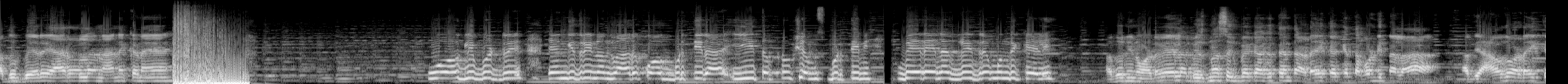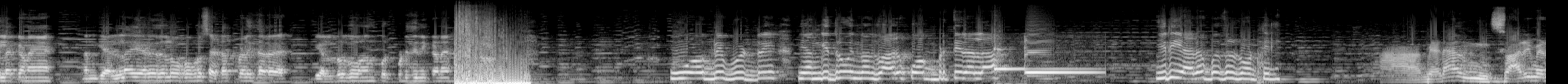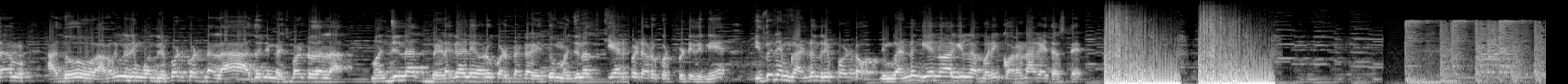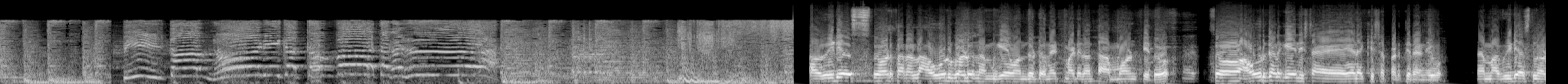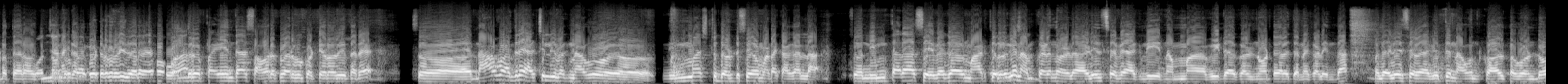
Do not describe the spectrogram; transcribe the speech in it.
ಅದು ಬೇರೆ ಯಾರು ಅಲ್ಲ ನಾನೇ ಕಣೆ. ಹೋಗ್ಲಿ ಬಿಡ್ರಿ. ಹೆಂಗಿದ್ರು ಇನ್ನೊಂದ್ ವಾರಕ್ಕೆ ಹೋಗ್ಬಿಡ್ತೀರಾ? ಈ ತಪ್ಪು ಕ್ಷಮಿಸ್ಬಿಡ್ತೀನಿ. ಬೇರೆ ಏನಾದ್ರು ಇದ್ರೆ ಮುಂದೆ ಕೇಳಿ. ಅದು ನೀನ್ ಒಡವೆ ಎಲ್ಲ ಬಿಸ್ನೆಸ್ ಬೇಕಾಗುತ್ತೆ ಅಂತ ಅಡೈಕಕ್ಕೆ ತಗೊಂಡಿದ್ನಲ್ಲ? ಅದ್ ಯಾವ್ದು ಅಡೈಕಿಲ್ಲ ಕಣೆ. ನನ್ಗೆ ಎಲ್ಲಾ ಏರಿಯಾದಲ್ಲೂ ಒಬ್ಬೊಬ್ರು ಸೆಟಪ್ ಗಳಿದ್ದಾರೆ. ಎಲ್ರಿಗೂ ಒಂದೊಂದು ಕೊಟ್ಬಿಡ್ತೀನಿ ಕಣೆ. ಹೋಗ್ಲಿ ಬಿಡ್ರಿ. ಹೆಂಗಿದ್ರು ಇನ್ನೊಂದ್ ವಾರಕ್ಕೆ ಹೋಗ್ಬಿಡ್ತೀರಲ್ಲ? ಇರಿ ಯಾರೋ ಬಂದ್ರು ನೋಡ್ತೀನಿ. ಮೇಡಮ್ ಸಾರಿ ಮೇಡಮ್ ಅದು ಅವಾಗಲೇ ನಿಮ್ಗೆ ಒಂದು ರಿಪೋರ್ಟ್ ಕೊಟ್ಟನಲ್ಲ ಅದು ನಿಮ್ ಯಜಮಾನ್ರದಲ್ಲ. ಮಂಜುನಾಥ್ ಬೆಳಗಾಳಿ ಅವರು ಕೊಡ್ಬೇಕಾಗಿತ್ತು. ಮಂಜುನಾಥ್ ಕೆ ಆರ್ ಪೇಟೆ ಅವರು ಕೊಟ್ಬಿಟ್ಟಿದೀನಿ. ಇದು ನಿಮ್ ಗಂಡನ್ ರಿಪೋರ್ಟ್ ನಿಮ್ ಗಂಡಂಗೆ ಏನೂ ಆಗಿಲ್ಲ. ಬರೀ ಕೊರೋನಾ ಆಗೈತೆ ಅಷ್ಟೇ ವಿಡಿಯೋಸ್ ನೋಡ್ತಾರಲ್ಲ ಅವ್ರುಗಳು ನಮ್ಗೆ ಒಂದು ಡೊನೇಟ್ ಮಾಡಿರೋಂತ ಅಮೌಂಟ್ ಇದು. ಸೊ ಅವ್ರಗಳಿಗೆ ಏನ್ ಇಷ್ಟ ಹೇಳಕ್ ಇಷ್ಟಪಡ್ತೀರಾ ನೀವು? ನಮ್ಮ ವಿಡಿಯೋಸ್ ನೋಡ್ತಾ ಇರೋ ಜನಗಳು ಕೊಟ್ಟಿರೋರು ಇದಾರೆ. ಒಂದ್ ರೂಪಾಯಿಂದ ಸಾವಿರ ರೂಪಾಯಿವರೆಗೂ ಕೊಟ್ಟಿರೋರು ಇದ್ದಾರೆ ಸೊ ನಾವು ಅಂದ್ರೆ ಆಕ್ಚುಲಿ ಇವಾಗ ನಾವು ನಿಮ್ಮಷ್ಟು ದೊಡ್ಡ ಸೇವೆ ಮಾಡಕ್ ಆಗಲ್ಲ ಸೊ ನಿಮ್ ತರ ಸೇವೆಗಳು ಮಾಡ್ತಿರೋರಿಗೆ ನಮ್ ಕಡೆ ಅಳಿಲ್ ಸೇವೆ ಆಗ್ಲಿ. ನಮ್ಮ ವಿಡಿಯೋಗಳು ನೋಡ್ತಾ ಇರೋ ಜನಗಳಿಂದ ಒಂದು ಅಳಿಲ್ ಸೇವೆ ಆಗುತ್ತೆ. ನಾವೊಂದು ಒಂದು ಕಾಲ್ ತಗೊಂಡು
